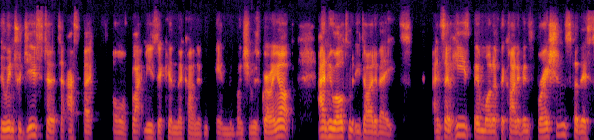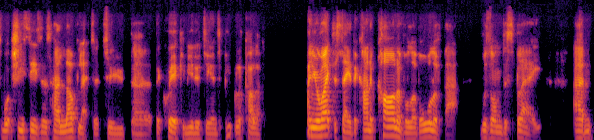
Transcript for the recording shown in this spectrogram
who introduced her to aspects of black music in the kind of in when she was growing up and who ultimately died of aids and so he's been one of the kind of inspirations for this, what she sees as her love letter to the, the queer community and to people of color. And you're right to say the kind of carnival of all of that was on display. Um,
